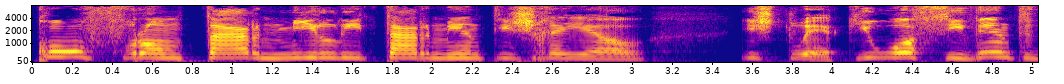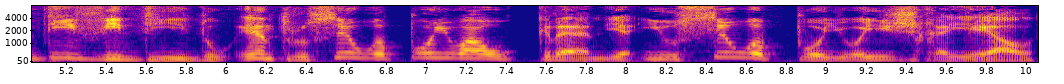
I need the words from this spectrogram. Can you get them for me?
confrontar militarmente Israel. Isto é, que o Ocidente dividido entre o seu apoio à Ucrânia e o seu apoio a Israel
